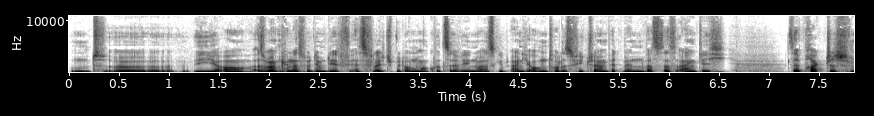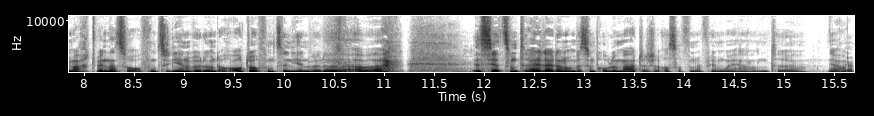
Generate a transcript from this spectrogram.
Und äh, ja, also man kann das mit dem DFS vielleicht später auch noch mal kurz erwähnen, weil es gibt eigentlich auch ein tolles Feature im Batman, was das eigentlich sehr praktisch macht, wenn das so auch funktionieren würde und auch Outdoor funktionieren würde, aber ist ja zum Teil leider noch ein bisschen problematisch, außer von der Firmware her. Und äh, ja, Ja.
